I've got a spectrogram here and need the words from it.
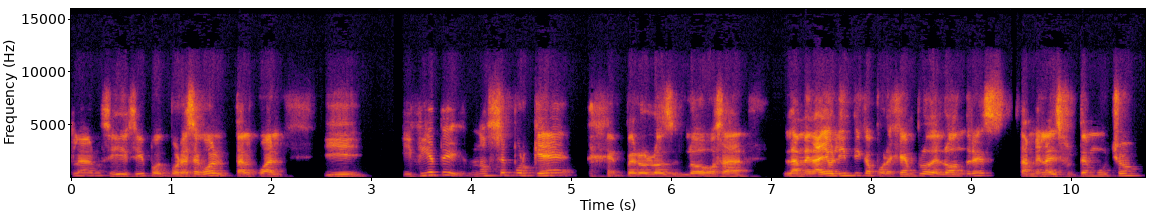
claro, sí, sí, por, por ese gol, tal cual. Y, y fíjate, no sé por qué, pero los, o sea, la medalla olímpica, por ejemplo, de Londres, también la disfruté mucho,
